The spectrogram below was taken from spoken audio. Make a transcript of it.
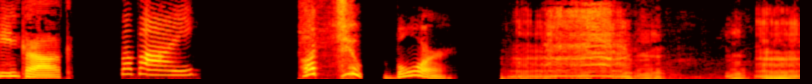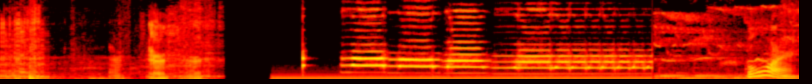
Peacock. Bye-bye. Boar. Boar. Boar.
